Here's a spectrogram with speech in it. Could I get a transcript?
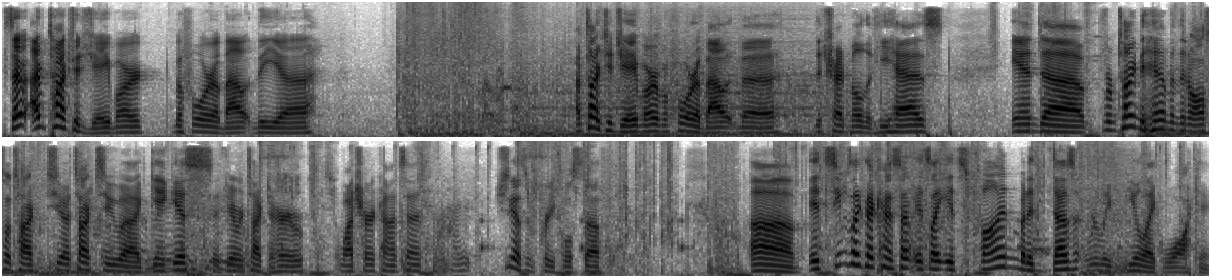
Because I've, I've talked to J-Bar before about the. Uh, I've talked to J-Bar before about the the treadmill that he has, and uh, from talking to him, and then also talked to I talked to uh, Genghis. If you ever talk to her, watch her content. She's got some pretty cool stuff. Um, it seems like that kind of stuff. It's like it's fun, but it doesn't really feel like walking.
